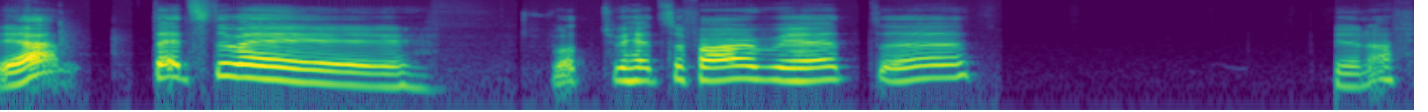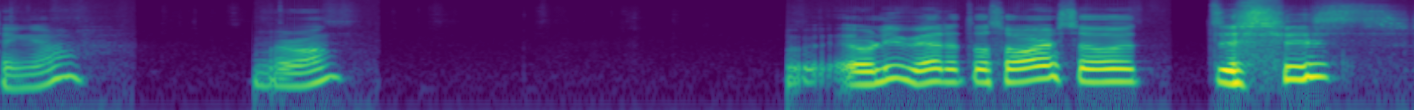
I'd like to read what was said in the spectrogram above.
Yeah, that's the way. What we had so far, we had uh, yeah, nothing, huh? Am I wrong? Olivia, that was all, so this is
